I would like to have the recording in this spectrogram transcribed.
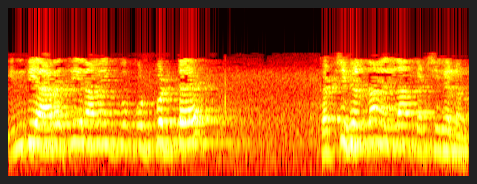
இந்திய அரசியல் அமைப்புக்குட்பட்ட கட்சிகள் தான் எல்லா கட்சிகளும்.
